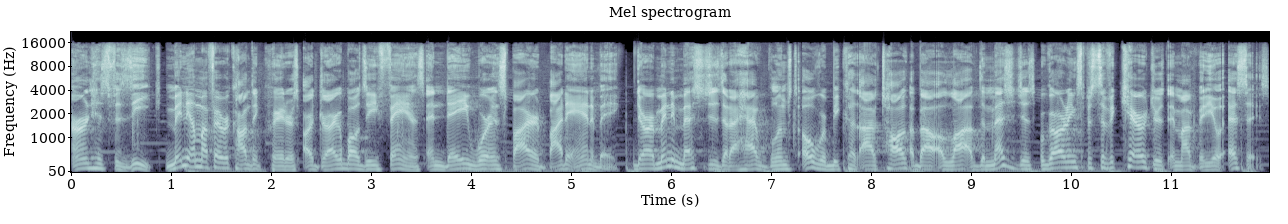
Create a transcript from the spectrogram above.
earn his physique. Many of my favorite content creators are Dragon Ball Z fans and they were inspired by the anime. There are many messages that I have glimpsed over because I've talked about a lot of the messages regarding specific characters in my video essays.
